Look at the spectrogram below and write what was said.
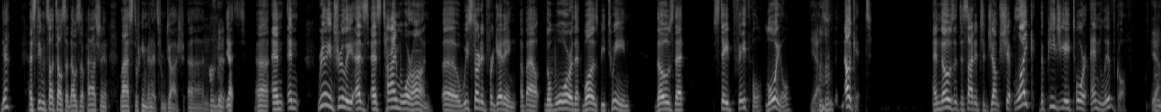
Yeah, as Stephen Sawtell said, that was a passionate last three minutes from Josh. Uh, That was good. yes, uh, and and really and truly, as as time wore on, uh, we started forgetting about the war that was between those that stayed faithful, loyal Yes. Mhm. the Nugget, and those that decided to jump ship, like the PGA Tour and Live Golf, Yeah.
